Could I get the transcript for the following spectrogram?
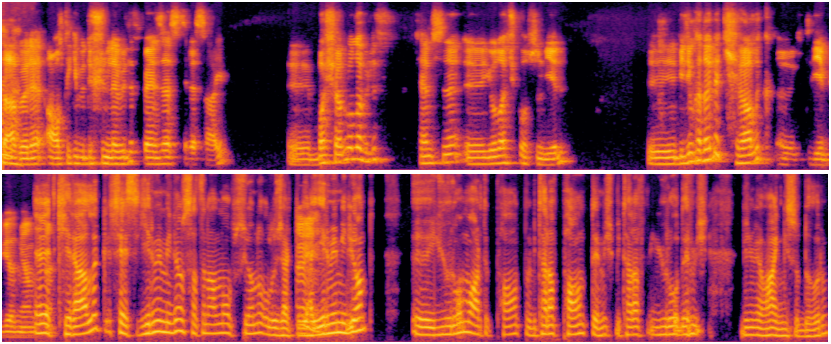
daha Aynen. böyle altı gibi düşünülebilir. Benzer stile sahip. E, başarılı olabilir. Kendisine e, yolu açık olsun diyelim. E, bildiğim kadarıyla kiralık e, gitti diye biliyorum yalnız Evet ben. kiralık şey 20 milyon satın alma opsiyonu olacak gibi. Ya Aynen. 20 milyon e, euro mu artık pound mu? Bir taraf pound demiş, bir taraf euro demiş. Bilmiyorum hangisi doğru.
